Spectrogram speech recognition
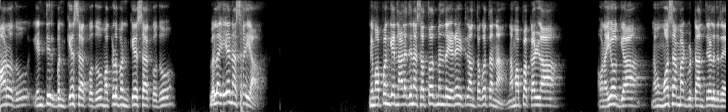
ಮಾರೋದು ಹೆಂಡ್ತಿರ್ಗ್ ಬಂದು ಕೇಸ್ ಹಾಕೋದು ಮಕ್ಕಳು ಬಂದು ಕೇಸ್ ಹಾಕೋದು, ಇವೆಲ್ಲ ಏನು ಅಸಹ್ಯ? ನಿಮ್ಮ ಅಪ್ಪಂಗೆ ನಾಳೆ ದಿನ ಸತ್ತೋದ್ಮೇಲೆ ಎಡೆ ಇಟ್ಟರೆ ಅವ್ನು ತಗೋತಾನ? ನಮ್ಮಪ್ಪ ಕಳ್ಳ, ಅವನ ಅಯೋಗ್ಯ ನಮಗ್ ಮೋಸ ಮಾಡ್ಬಿಟ್ಟ ಅಂತ ಹೇಳಿದ್ರೆ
